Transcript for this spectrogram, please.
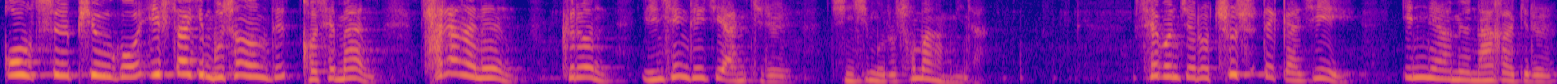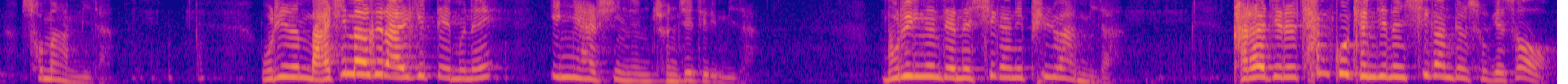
꽃을 피우고 잎사귀 무성한 것에만 자랑하는 그런 인생 되지 않기를 진심으로 소망합니다. 세 번째로 추수 때까지 인내하며 나가기를 소망합니다. 우리는 마지막을 알기 때문에 인내할 수 있는 존재들입니다. 무르익는 데는 시간이 필요합니다. 가라지를 참고 견디는 시간들 속에서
